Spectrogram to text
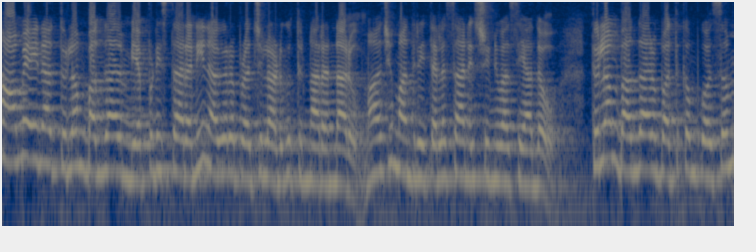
హామీ అయిన తులం బంగారం ఎప్పుడిస్తారని నగర ప్రజలు అడుగుతున్నారన్నారు. మాజీ మంత్రి తలసాని శ్రీనివాస్ యాదవ్ తులం బంగారం పథకం కోసం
